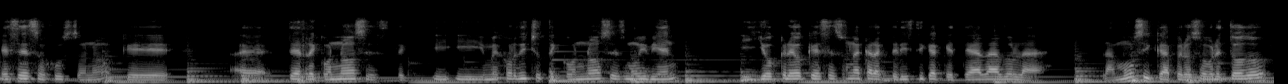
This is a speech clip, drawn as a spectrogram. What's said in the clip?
es eso justo, ¿no? Que eh, te reconoces y, mejor dicho, te conoces muy bien. Y yo creo que esa es una característica que te ha dado la, la música, pero sobre todo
